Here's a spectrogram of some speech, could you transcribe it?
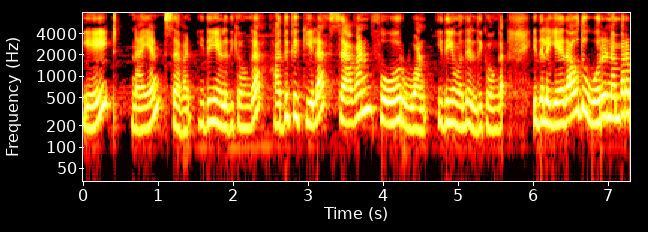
Eight nine seven. இதையும் எழுதிக்கோங்க. அதுக்கு கீழே செவன் ஃபோர் ஒன். இதையும் வந்து எழுதிக்கோங்க. இதில் ஏதாவது ஒரு நம்பரை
